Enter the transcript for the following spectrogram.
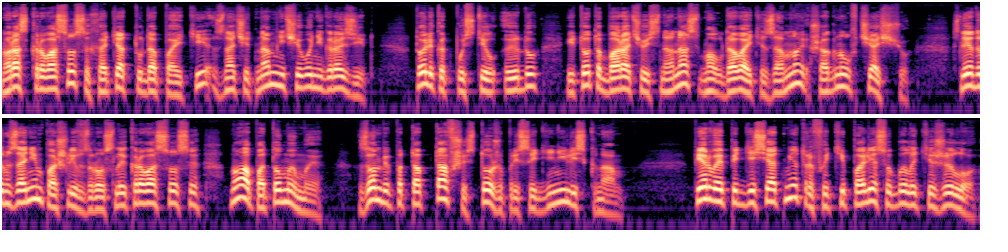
но раз кровососы хотят туда пойти, значит, нам ничего не грозит. Толик отпустил Иду, и тот, оборачиваясь на нас, мол, давайте за мной, шагнул в чащу. Следом за ним пошли взрослые кровососы, ну а потом и мы. Зомби, подтоптавшись, тоже присоединились к нам. Первые 50 метров идти по лесу было тяжело.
